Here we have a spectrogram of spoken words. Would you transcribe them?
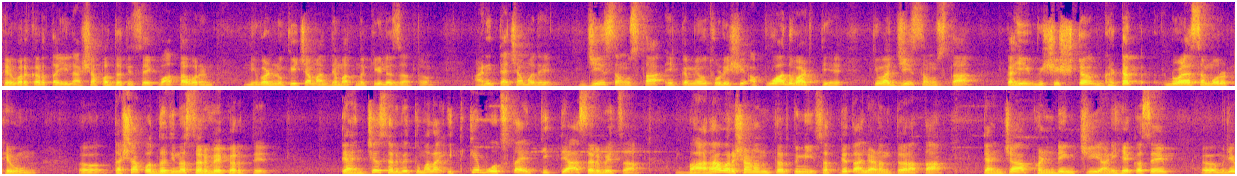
फेवर करता येईल अशा पद्धतीचं एक वातावरण निवडणुकीच्या माध्यमातून केलं जातं. आणि त्याच्यामध्ये जी संस्था एकमेव थोडीशी अपवाद वाटते किंवा जी संस्था काही विशिष्ट घटक डोळ्यासमोर ठेवून तशा पद्धतीनं सर्वे करते त्यांचे सर्वे तुम्हाला इतके बोचत आहेत की त्या सर्वेचा बारा वर्षानंतर तुम्ही सत्तेत आल्यानंतर आता त्यांच्या फंडिंगची आणि हे कसे म्हणजे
